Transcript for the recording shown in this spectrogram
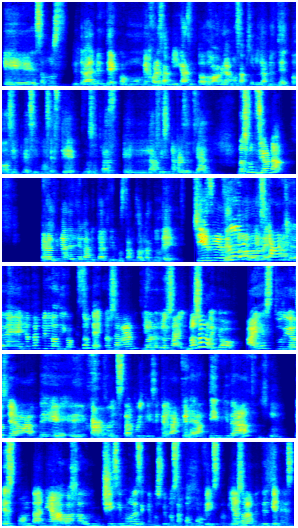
Eh, somos literalmente como mejores amigas y todo, hablamos absolutamente de todo, siempre decimos, es que nosotras en la oficina presencial nos funciona, pero al final día, la mitad del tiempo estamos hablando de chismes, de No, todo. es de- parte de, yo también lo digo, que son de, o sea, yo, o sea, no solo yo, hay estudios ya de eh, Harvard, Stanford que dicen que la creatividad Ujú. espontánea ha bajado muchísimo desde que nos fuimos a home office, porque ya solamente tienes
